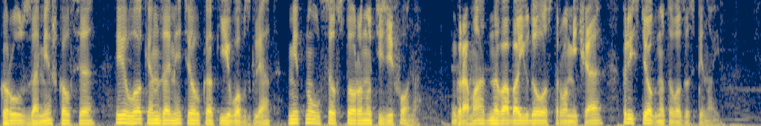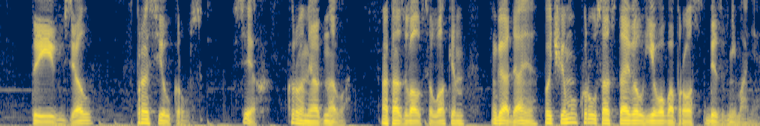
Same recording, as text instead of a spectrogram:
Круз замешкался, и Локин заметил, как его взгляд метнулся в сторону Тизифона, громадного обоюдоострого меча, пристегнутого за спиной. «Ты их взял?» — спросил Круз. «Всех, кроме одного», — отозвался Локин, гадая, почему Круз оставил его вопрос без внимания.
